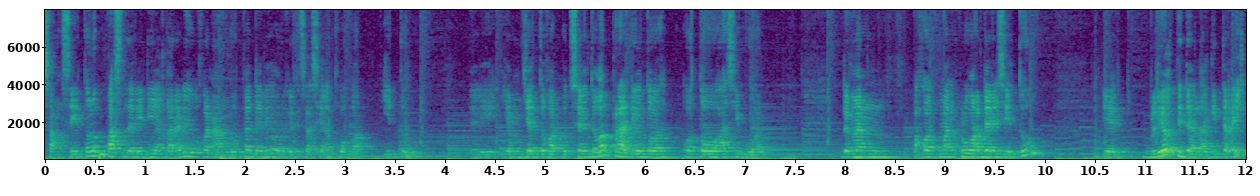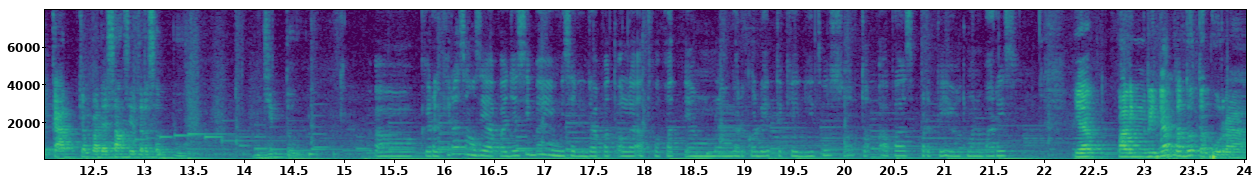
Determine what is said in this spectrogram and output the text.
sanksi itu lepas dari dia karena dia bukan anggota dari organisasi advokat itu. Jadi yang menjatuhkan putusan itu kan Pradi Oto, Oto Hasibuan. Dengan Pak Hotman keluar dari situ ya beliau tidak lagi terikat kepada sanksi tersebut begitu Eh, kira-kira sanksi apa aja sih Bang yang bisa didapat oleh advokat yang melanggar kode etik kayak gitu? Soto apa seperti Hotman Paris? ya paling ringan tentu teguran.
